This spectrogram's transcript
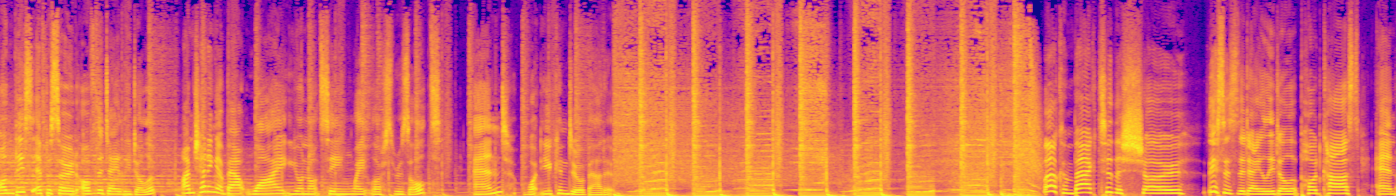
On this episode of the Daily Dollop, I'm chatting about why you're not seeing weight loss results and what you can do about it. Welcome back to the show. This is the Daily Dollop podcast, and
